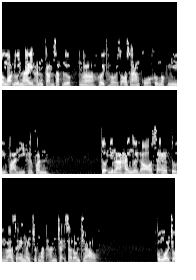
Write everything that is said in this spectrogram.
Ở ngọn núi này hắn cảm giác được uh, hơi thở rõ ràng của Khương Ngọc Nhi và Lý Khai Vân. Tựa như là hai người đó sẽ từ ngã rẽ ngay trước mặt hắn chạy ra đón chào. Cũng ở chỗ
